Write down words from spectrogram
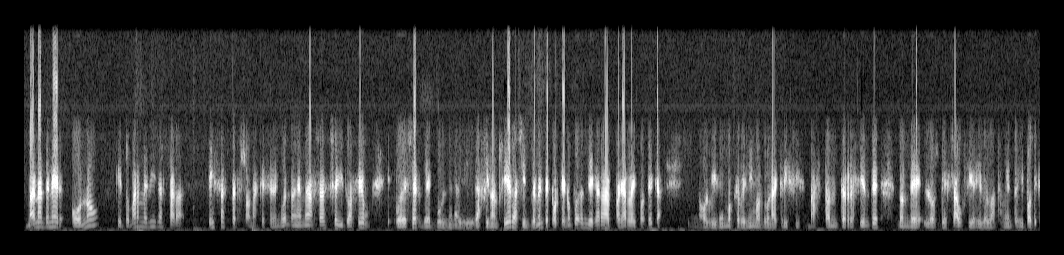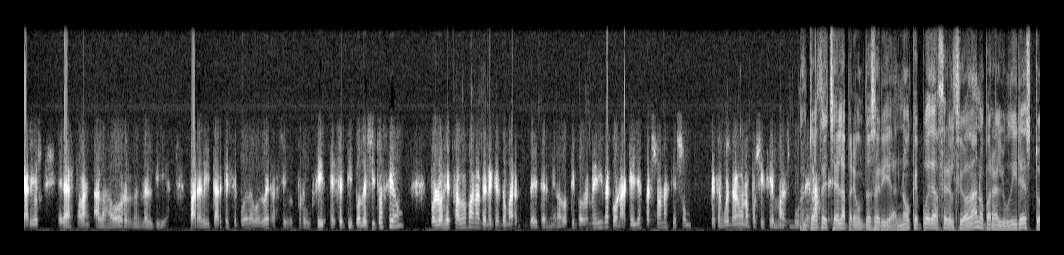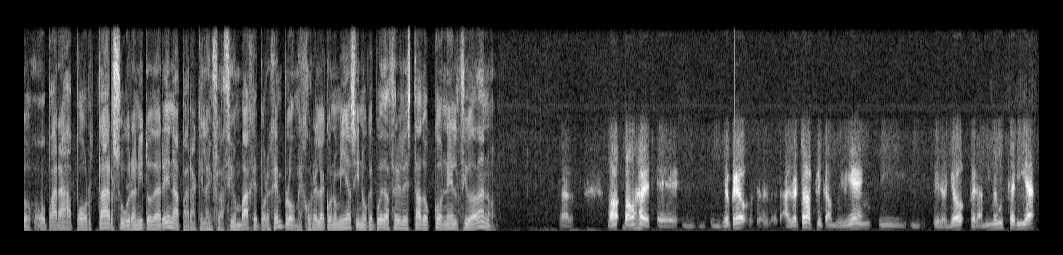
van a tener o no que tomar medidas para esas personas que se encuentran en esa situación, puede ser de vulnerabilidad financiera simplemente porque no pueden llegar a pagar la hipoteca, no olvidemos que venimos de una crisis bastante reciente donde los desahucios y los lanzamientos hipotecarios estaban a la orden del día. Para evitar que se pueda volver a producir ese tipo de situación, pues los estados van a tener que tomar determinados tipos de medidas con aquellas personas que son que se encuentran en una posición más vulnerable. Entonces, Che, la pregunta sería, ¿no qué puede hacer el ciudadano para eludir esto o para aportar su granito de arena para que la inflación baje, por ejemplo, o mejore la economía, sino que puede hacer el Estado con el ciudadano? Claro. Vamos a ver, eh, yo creo, Alberto lo ha explicado muy bien, y, pero yo, pero a mí me gustaría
